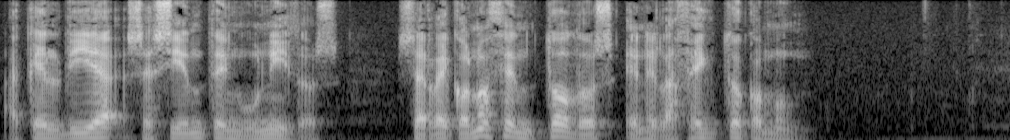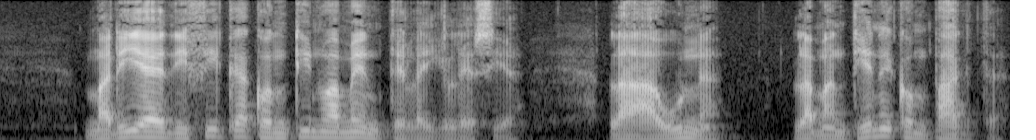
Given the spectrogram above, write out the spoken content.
Aquel día se sienten unidos, se reconocen todos en el afecto común. María edifica continuamente la Iglesia, la aúna, la mantiene compacta.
